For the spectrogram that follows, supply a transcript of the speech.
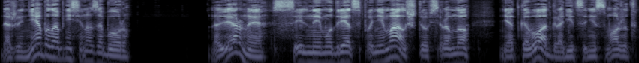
даже не было обнесено забором. Наверное, сильный мудрец понимал, что все равно ни от кого отградиться не сможет.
